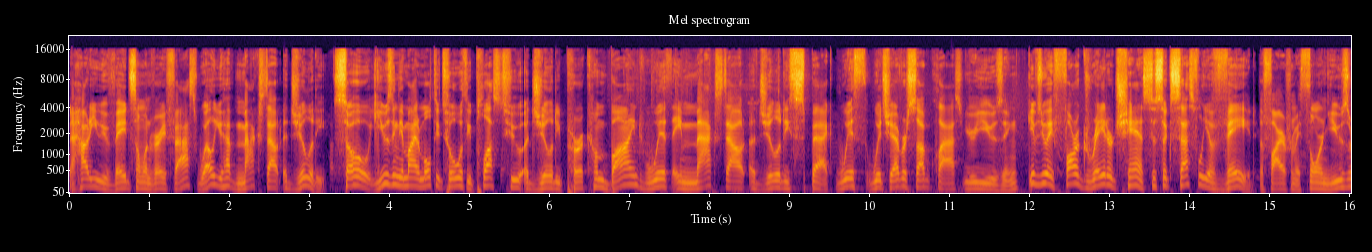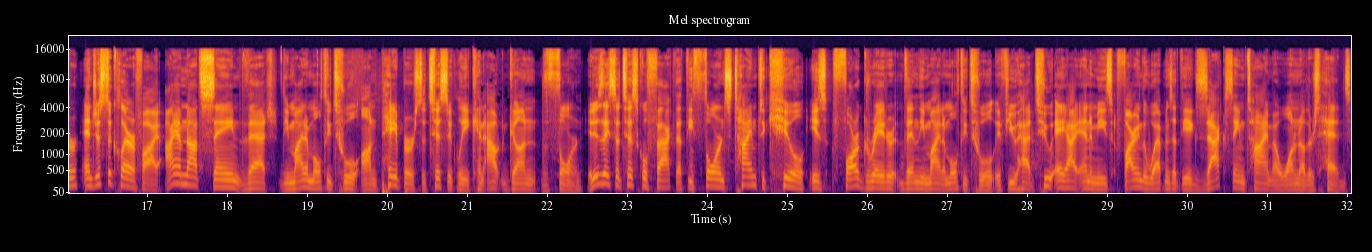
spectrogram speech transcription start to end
Now how do you evade someone very fast? Well, you have maxed out agility. So using the Mida multi-tool with the plus 2 agility perk combined with a maxed out agility spec with whichever subclass you're using gives you a far greater chance to successfully evade the fire from a Thorn user. And just to clarify, I am not saying that the Mida multi-tool on paper statistically can outgun the Thorn. It is a statistical fact that the Thorn's time to kill is far greater than the Mida multi-tool if you had two AI enemies firing the weapons at the exact same time at one another's heads.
